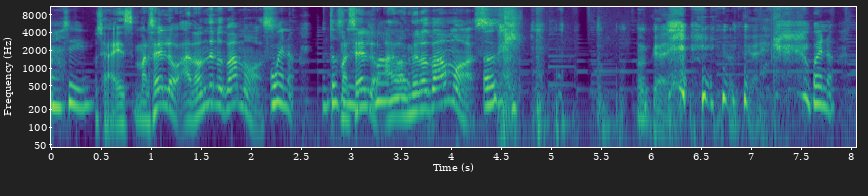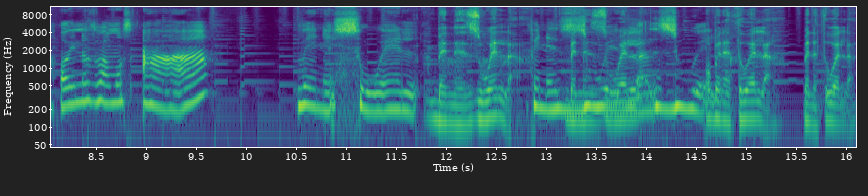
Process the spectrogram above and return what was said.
Ah, sí. O sea, es Marcelo, ¿a dónde nos vamos? Bueno, entonces. Marcelo, ¿a dónde nos vamos? Ok. Ok. Bueno, hoy nos vamos a Venezuela. Venezuela. Venezuela. Venezuela. Zuela. O Venezuela. Venezuela,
